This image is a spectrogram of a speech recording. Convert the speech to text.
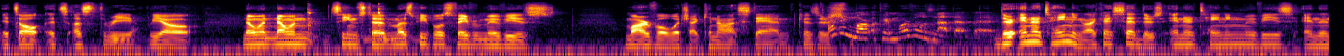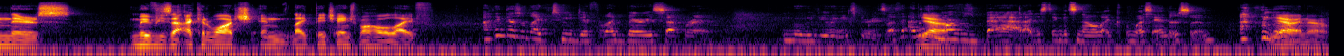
It's all it's us three. We all no one no one seems to most people's favorite movie is Marvel, which I cannot stand because there's. I think Marvel. Okay, Marvel is not that bad. they're entertaining. Like I said, there's entertaining movies and then there's movies that I could watch and like they change my whole life. I think those are like two different, like very separate movie viewing experiences. I, th- I don't Yeah. think Marvel's bad. I just think it's no like Wes Anderson. I. Yeah, I know.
